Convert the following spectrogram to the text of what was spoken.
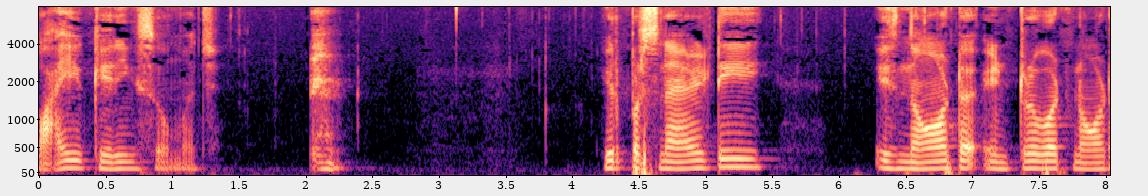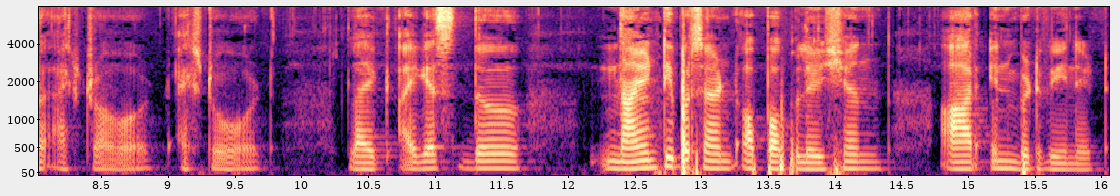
Why are you caring so much? Your personality is not an introvert, not an extrovert. Extrovert. Like I guess the ninety percent of population are in between it.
